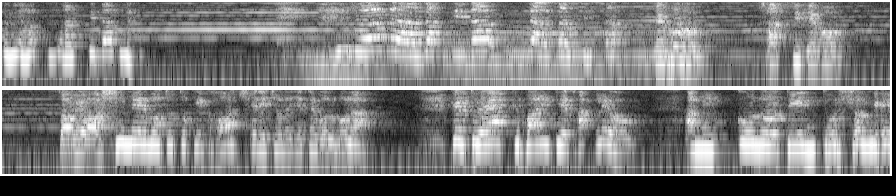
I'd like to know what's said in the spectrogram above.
তুমি আমাকে শাস্তি দাও না না, শাস্তি দাও। না, শাস্তি দাও। দেব, শাস্তি দেব। তবে অসীমের মতো তোকে ঘর ছেড়ে চলে যেতে বলব না। কিন্তু এক বাড়িতে থাকলেও আমি কোনো দিন তোর সঙ্গে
